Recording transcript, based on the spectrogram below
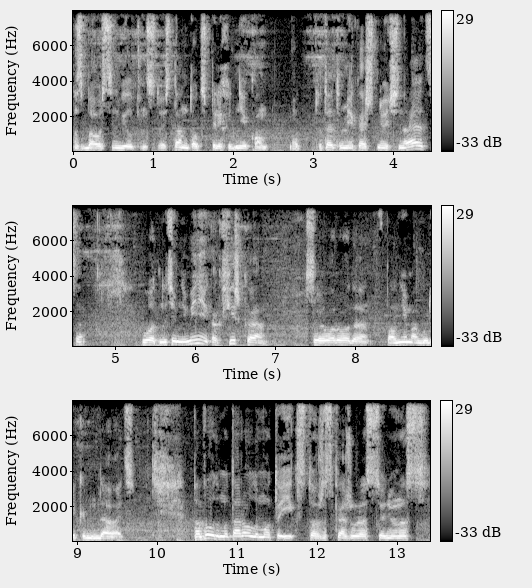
с Баусин Вилкинс. То есть там только с переходником. Вот, вот это мне, конечно, не очень нравится. Вот, но тем не менее, как фишка своего рода вполне могу рекомендовать. По поводу Motorola Moto X тоже скажу, раз сегодня у нас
